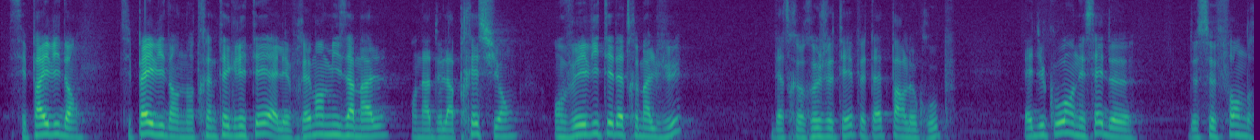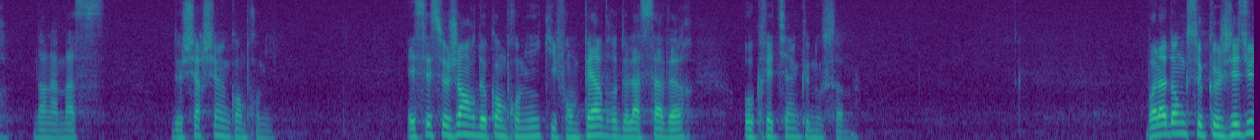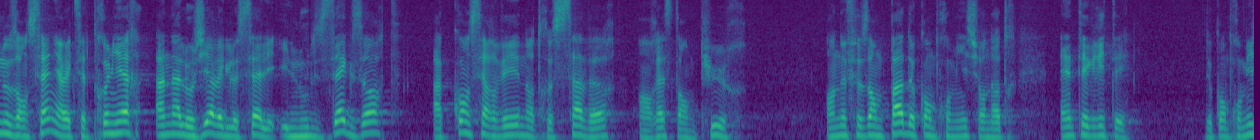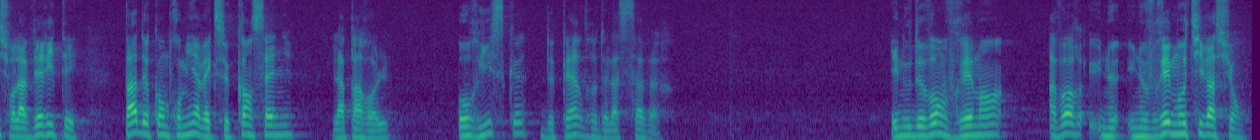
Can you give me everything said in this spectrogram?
c'est pas évident. C'est pas évident. Notre intégrité, elle est vraiment mise à mal. On a de la pression. On veut éviter d'être mal vu, d'être rejeté peut-être par le groupe. Et du coup, on essaye de, de se fondre dans la masse, de chercher un compromis. Et c'est ce genre de compromis qui font perdre de la saveur aux chrétiens que nous sommes. Voilà donc ce que Jésus nous enseigne avec cette première analogie avec le sel. Il nous exhorte à conserver notre saveur en restant pur, en ne faisant pas de compromis sur notre intégrité, de compromis sur la vérité, pas de compromis avec ce qu'enseigne la parole, au risque de perdre de la saveur. Et nous devons vraiment avoir une, une vraie motivation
